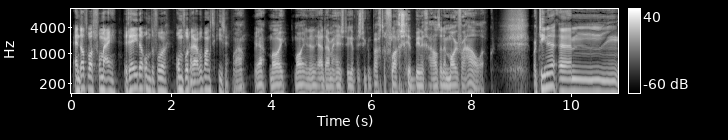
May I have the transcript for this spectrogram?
En dat was voor mij reden om, ervoor, om voor de Rabobank te kiezen. Wauw, ja, mooi. mooi. En ja, daarmee heeft ze natuurlijk, een prachtig vlaggenschip binnengehaald en een mooi verhaal ook. Martine, ehm,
